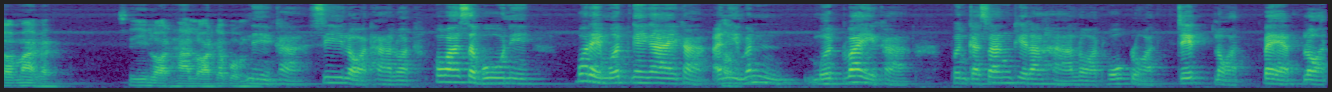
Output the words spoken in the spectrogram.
ต่อมาก็สี่หลอดห้าหลอดครับผม นี่ค่ะสี่หลอดห้าหลอด เพราะว่าสบู่นี่ บ่ได้หมดง่ายๆค่ะ อันนี้มันหมดไว้ค่ะ เพิ่นก็สั่งทีละหาหลอดหกหลอดเจ็ดหลอดแปดหลอด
